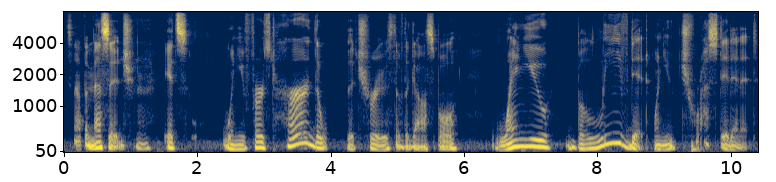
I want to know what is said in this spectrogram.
It's not the message. Hmm. It's when you first heard the, the truth of the gospel, when you believed it, when you trusted in it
